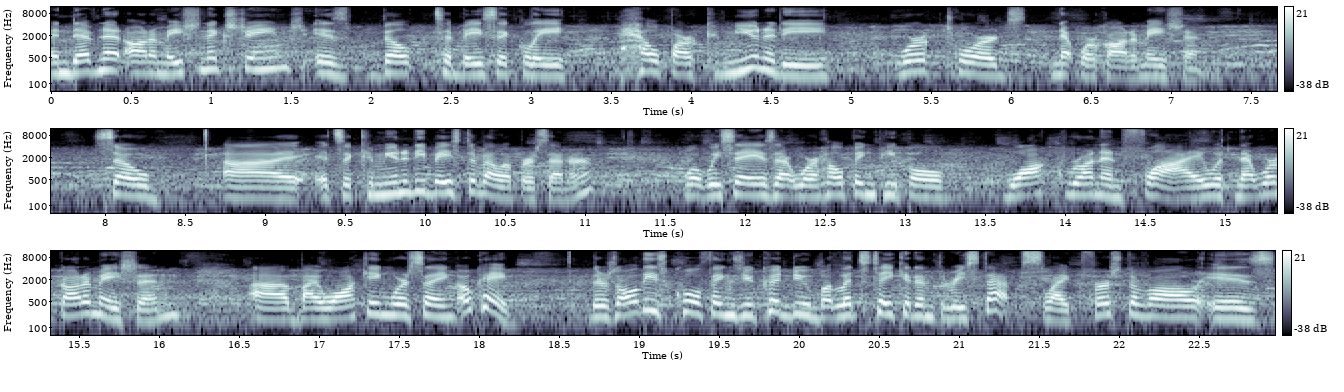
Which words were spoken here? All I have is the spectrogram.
And DevNet Automation Exchange is built to basically help our community work towards network automation. So uh, it's a community-based developer center. What we say is that we're helping people walk, run, and fly with network automation. Uh, by walking, we're saying, okay, there's all these cool things you could do, but let's take it in three steps. Like first of all is,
